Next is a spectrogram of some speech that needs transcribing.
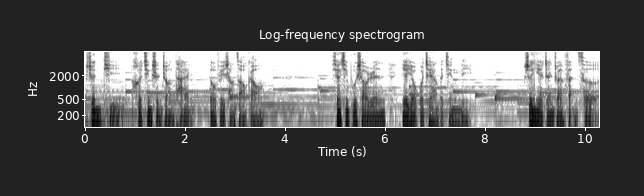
身体和精神状态都非常糟糕。相信不少人也有过这样的经历：深夜辗转反侧，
